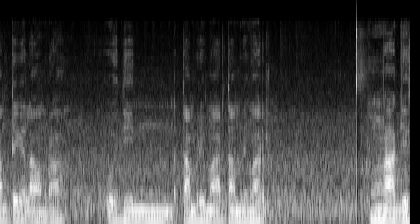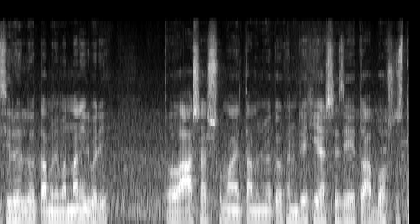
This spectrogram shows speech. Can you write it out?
আনতে গেলাম আমরা ওই দিন তামরিমা আর তামরিমার মা গেছিল তামরিমার নানির বাড়ি। তো আসার সময় তামিলমাকে ওখানে রেখে আসছে, যেহেতু আব্বা অসুস্থ,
